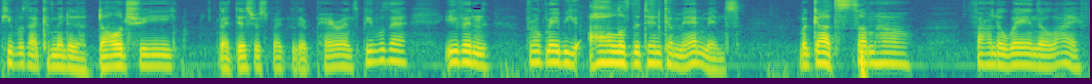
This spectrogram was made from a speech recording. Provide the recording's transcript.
people that committed adultery, that disrespected their parents, people that even broke maybe all of the Ten Commandments, but God somehow found a way in their life,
